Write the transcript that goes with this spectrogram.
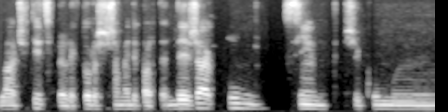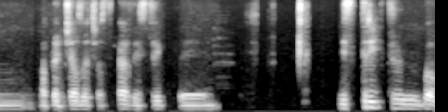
la citiți pe lectură și așa mai departe. Deja cum simt și cum apreciază această carte e strict pe, e strict bă,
